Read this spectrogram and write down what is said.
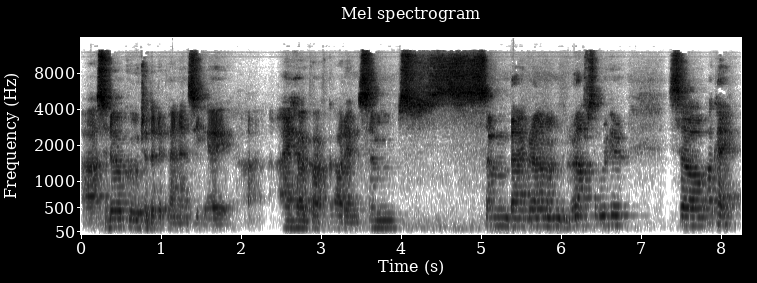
uh, Sudoku to the dependency A. Uh, I hope I've gotten some some background on the graphs over here. So okay,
